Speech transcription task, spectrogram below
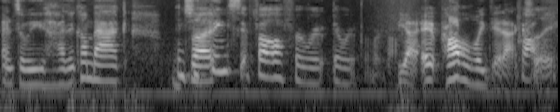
and so we had to come back. and she thinks it fell off her roof. The roof of her phone. Yeah, it probably did actually. Probably.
